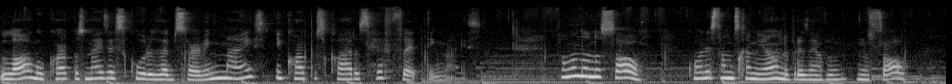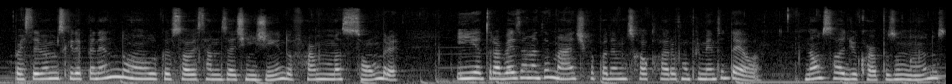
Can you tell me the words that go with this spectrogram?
Logo, corpos mais escuros absorvem mais e corpos claros refletem mais. Falando no Sol, quando estamos caminhando, por exemplo, no Sol, percebemos que dependendo do ângulo que o Sol está nos atingindo, forma uma sombra e, através da matemática, podemos calcular o comprimento dela, não só de corpos humanos,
